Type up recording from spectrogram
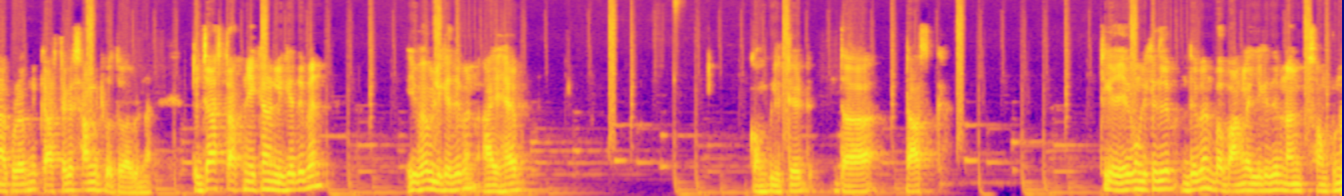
না করে আপনি কাজটাকে সাবমিট করতে পারবেন না। তো জাস্ট আপনি এখানে লিখে দেবেন। এইভাবে লিখে দেবেন I have completed the task ঠিক আছে, এরকম লিখে দিলে, দেবেন বা বাংলায় লিখে দেবেন। আমি সম্পূর্ণ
